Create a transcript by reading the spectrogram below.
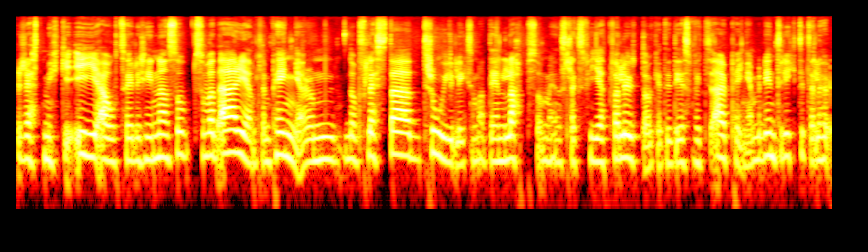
rätt mycket i Outsiders innan. Så, så vad är egentligen pengar? Och de flesta tror ju liksom att det är en lapp som är en slags fiatvaluta och att det är det som faktiskt är pengar. Men det är inte riktigt, eller hur?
